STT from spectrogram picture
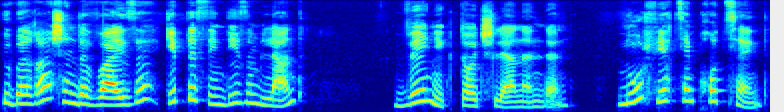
Überraschenderweise gibt es in diesem Land wenig Deutschlernenden, nur 14 Prozent,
